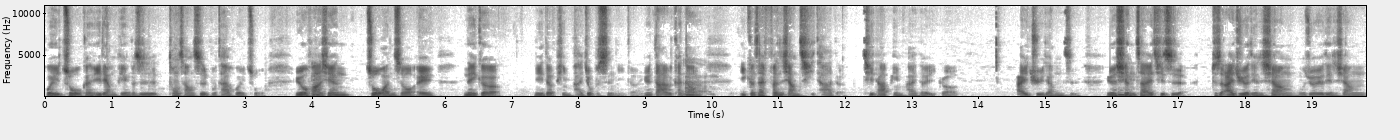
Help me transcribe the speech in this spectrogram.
会做可能一两篇，可是通常是不太会做，因为我发现做完之后，哎，那个你的品牌就不是你的，因为大家会看到一个在分享其他的其他品牌的一个 IG 这样子，因为现在其实就是 IG 有点像，我觉得有点像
